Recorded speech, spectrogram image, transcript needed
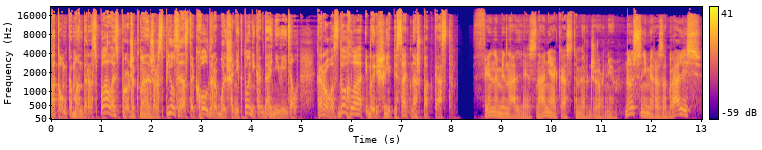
Потом команда распалась, проект менеджер спился, а стейкхолдера больше никто никогда не видел. Корова сдохла, и мы решили писать наш подкаст. Феноменальные знания Customer Journey. Ну, с ними разобрались.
